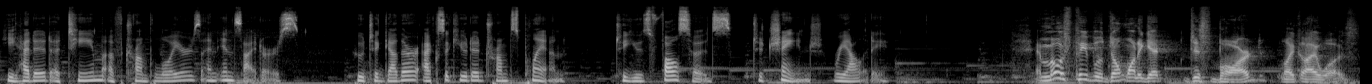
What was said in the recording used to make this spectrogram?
He headed a team of Trump lawyers and insiders who together executed Trump's plan to use falsehoods to change reality. And most people don't want to get disbarred like I was.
